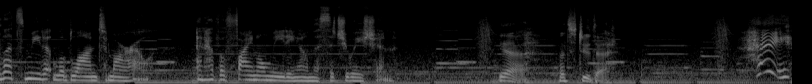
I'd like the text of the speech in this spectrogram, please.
Let's meet at LeBlanc tomorrow and have a final meeting on the situation. Yeah, let's do that. Hey,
